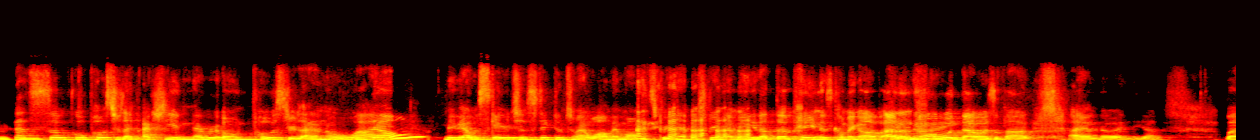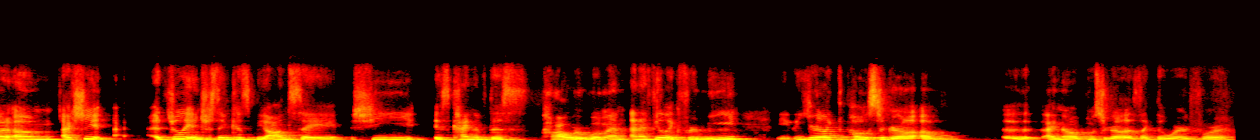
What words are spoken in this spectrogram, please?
Mm-hmm. That's so cool. Posters. I've actually never owned posters. I don't know why. No. Maybe I was scared to stick them to my wall. My mom would scream at, scream at me that the paint is coming off. I don't know right. what that was about. I have no idea. But um, actually, it's really interesting because Beyonce, she is kind of this power woman, and I feel like for me. Mm-hmm you're like the poster girl of uh, i know poster girl is like the word for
